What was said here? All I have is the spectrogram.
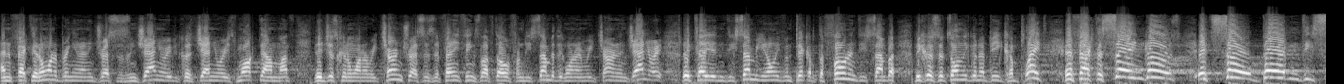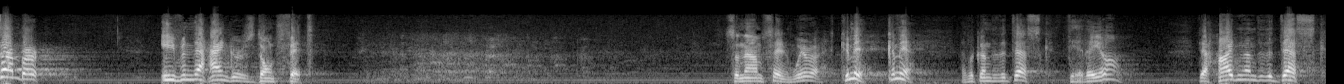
And in fact, they don't want to bring in any dresses in January because January is markdown month. They're just going to want to return dresses. If anything's left over from December, they're going to return in January. They tell you in December you don't even pick up the phone in December because it's only going to be complaints. In fact, the saying goes, it's so bad in December, even the hangers don't fit. So now I'm saying, where are, come here, come here. I look under the desk. There they are. They're hiding under the desk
